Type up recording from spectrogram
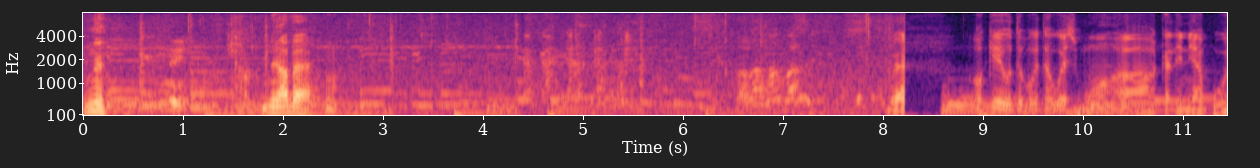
Ni. Ni apa? Hmm. Okey untuk pengetahuan semua uh, kali ni Abu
